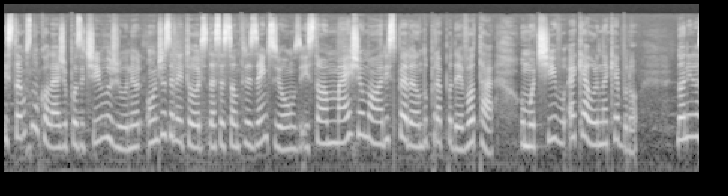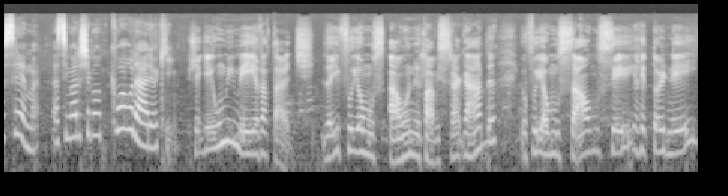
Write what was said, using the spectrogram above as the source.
Estamos no Colégio Positivo Júnior, onde os eleitores da seção 311 estão há mais de uma hora esperando para poder votar. O motivo é que a urna quebrou. Dona Iracema, a senhora chegou qual horário aqui? Cheguei uma e meia da tarde. Daí fui almoçar, a urna estava estragada, eu fui almoçar, almocei, retornei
